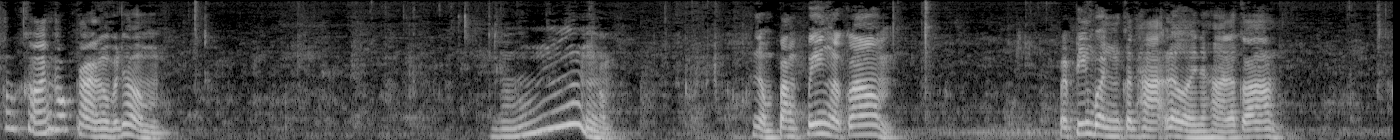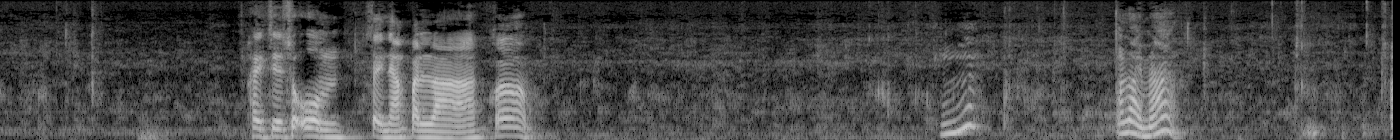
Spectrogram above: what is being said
เข้ากันเข้ากันคุณผู้ชม อืม ขนมปังปิ้งแล้วก็ไปปิ้งบนกระทะเลยนะฮะ แล้วก็ไข่เจียวชะอม ใส่น้ำปลาร้าก็อร่อยมาก อ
